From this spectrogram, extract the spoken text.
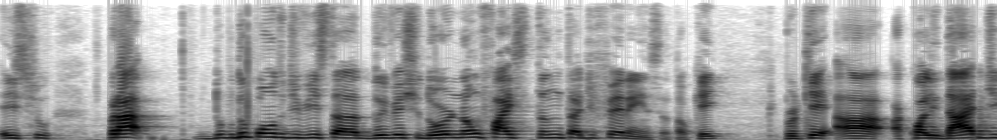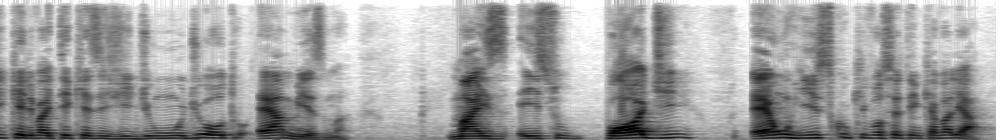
Isso, pra, do, do ponto de vista do investidor, não faz tanta diferença, tá ok? Porque a, a qualidade que ele vai ter que exigir de um ou de outro é a mesma. Mas isso pode, é um risco que você tem que avaliar.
